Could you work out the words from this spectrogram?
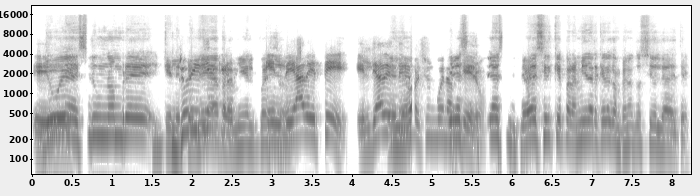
Yo voy a Eh, decir un nombre que le pelea que para mí el puesto. el de ADT, el de ADT El de- me pareció un buen arquero. te voy a decir- que para mí el arquero del campeonato ha sido el de ADT.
